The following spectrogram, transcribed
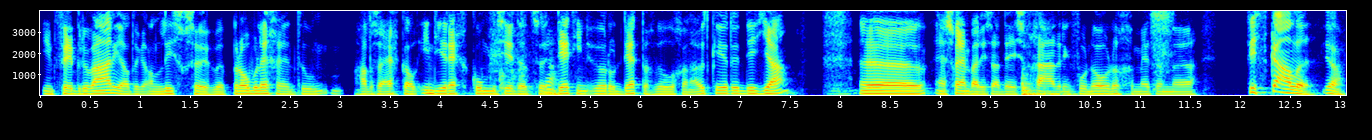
in februari had ik analyse geschreven bij ProBeleggen. En toen hadden ze eigenlijk al indirect gecommuniceerd dat ze Ja. 13,30 euro wilden gaan uitkeren dit jaar. Eh, en schijnbaar is daar deze vergadering voor nodig met een fiscale Ja,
